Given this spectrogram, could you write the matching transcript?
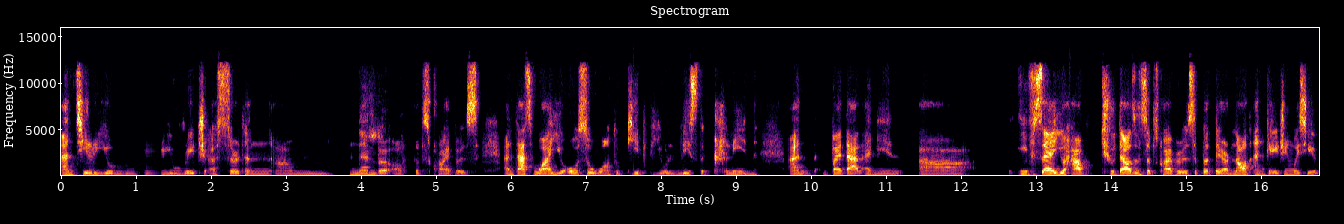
until you you reach a certain um number of subscribers. And that's why you also want to keep your list clean. And by that, I mean, uh, if say you have 2000 subscribers, but they are not engaging with you,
